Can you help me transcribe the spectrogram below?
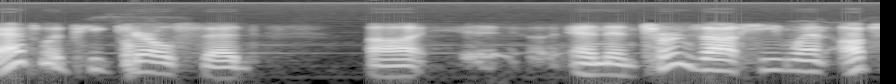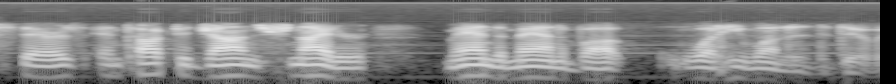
"That's what Pete Carroll said," uh, and then turns out he went upstairs and talked to John Schneider, man to man, about what he wanted to do.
